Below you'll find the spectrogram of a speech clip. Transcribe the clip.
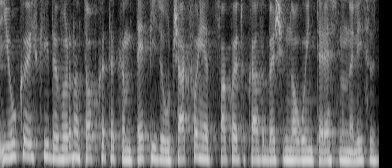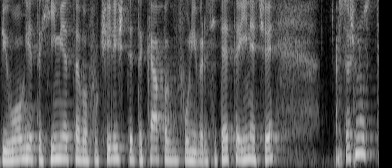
Юлка, исках да върна топката към теб и за очакванията. Това, което каза, беше много интересно, нали, с биологията, химията в училище, така пък в университета. Иначе, всъщност,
